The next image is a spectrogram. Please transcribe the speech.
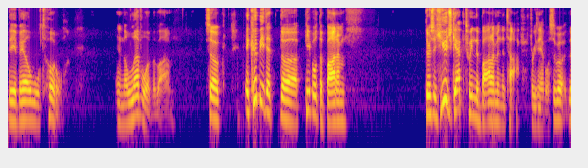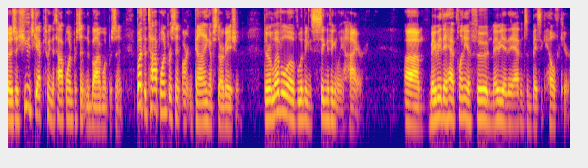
the available total and the level of the bottom. So it could be that the people at the bottom, there's a huge gap between the bottom and the top, for example. So there's a huge gap between the top 1% and the bottom 1%. But the top 1% aren't dying of starvation. Their level of living is significantly higher. Um, maybe they have plenty of food, maybe they have some basic health care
